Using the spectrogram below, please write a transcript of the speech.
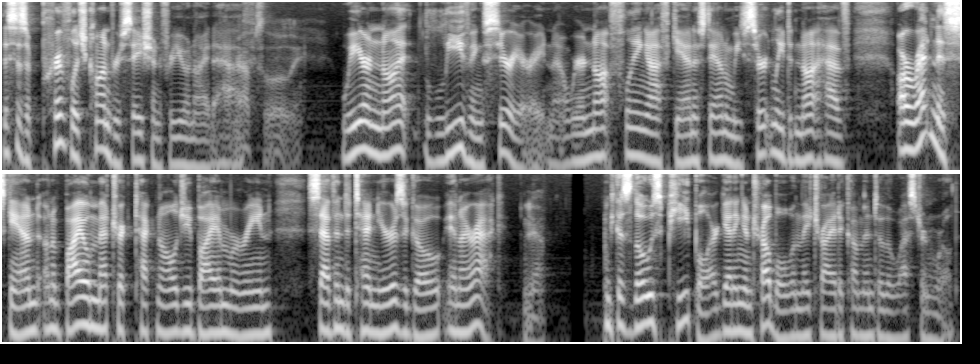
This is a privileged conversation for you and I to have. Absolutely. We are not leaving Syria right now. We're not fleeing Afghanistan. We certainly did not have our retinas scanned on a biometric technology by a Marine seven to 10 years ago in Iraq Yeah. because those people are getting in trouble when they try to come into the Western world.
